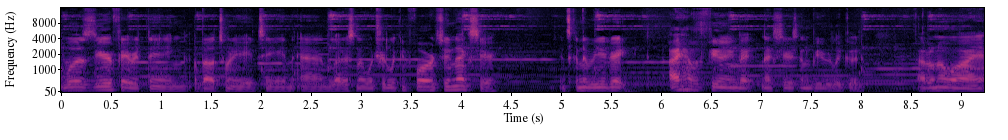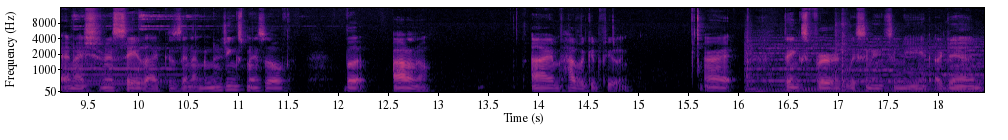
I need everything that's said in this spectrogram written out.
was your favorite thing about 2018 and let us know what you're looking forward to next year. It's gonna be a great. I have a feeling that next year is gonna be really good. I don't know why, and I shouldn't say that because then I'm gonna jinx myself. But I don't know. I have a good feeling. All right. Thanks for listening to me again.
